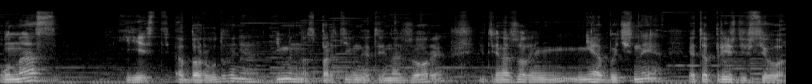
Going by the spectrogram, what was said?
У нас есть оборудование, именно спортивные тренажеры. И тренажеры необычные. Это прежде всего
